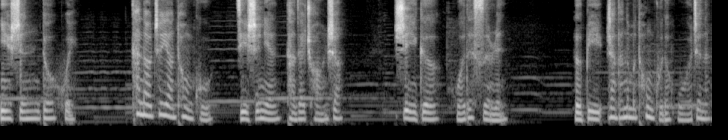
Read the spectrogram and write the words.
医生都会看到这样痛苦，几十年躺在床上，是一个活的死人，何必让他那么痛苦的活着呢？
